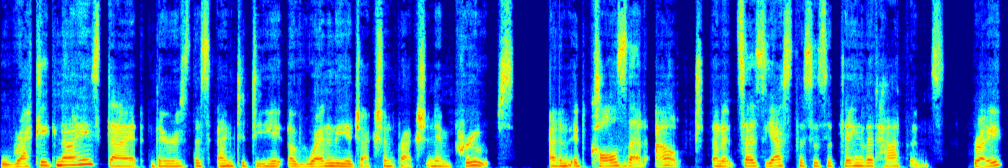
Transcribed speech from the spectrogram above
recognize that there's this entity of when the ejection fraction improves and it calls that out and it says, yes, this is a thing that happens, right?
